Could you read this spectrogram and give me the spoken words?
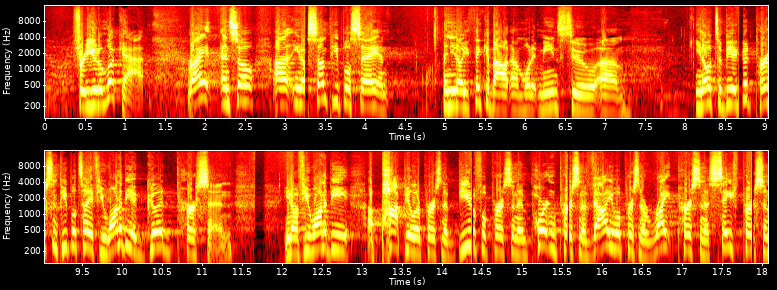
for you to look at, right? And so, uh, you know, some people say, and, and you know, you think about um, what it means to, um, you know, to be a good person, people tell you if you want to be a good person, you know, if you want to be a popular person, a beautiful person, an important person, a valuable person, a right person, a safe person,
